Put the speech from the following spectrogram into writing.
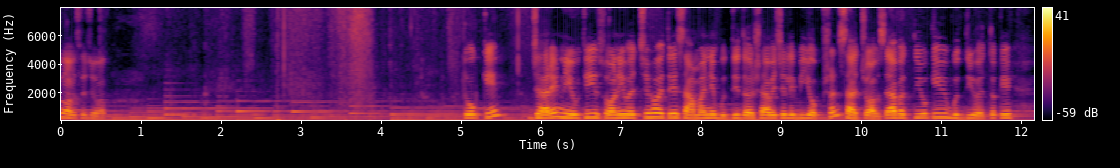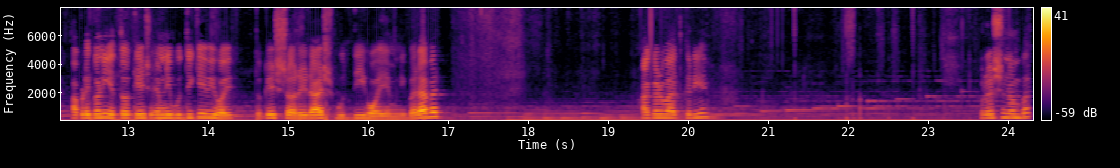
શું આવશે જવાબ? તો કે, જ્યારે નેવથી સોની વચ્ચે હોય તો એ સામાન્ય બુદ્ધિ દર્શાવે છે એટલે બી ઓપ્શન સાચો આવશે. આ વ્યક્તિઓ કેવી બુદ્ધિ હોય? તો કે આપણે ગણીએ તો કે એમની બુદ્ધિ કેવી હોય? તો કે સરેરાશ બુદ્ધિ હોય એમની. બરાબર? આગળ વાત કરીએ. પ્રશ્ન નંબર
